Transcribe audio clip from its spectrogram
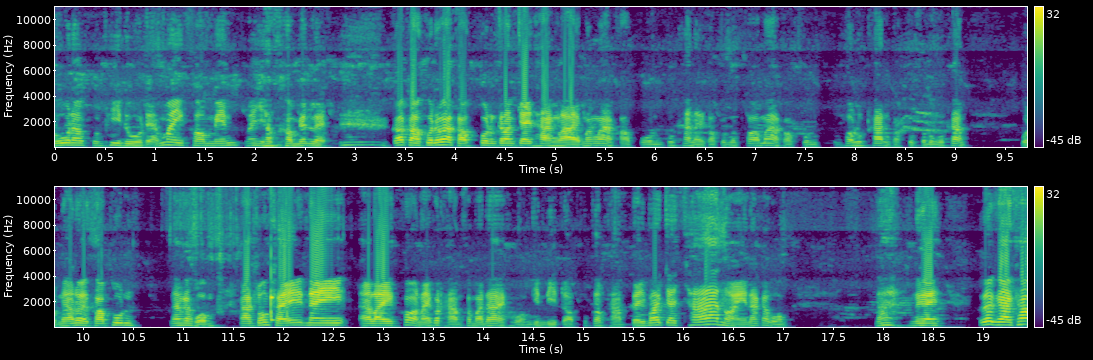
รู้แล้วคุณพี่ดูแต่ไม่คอมเมนต์ไม่ยอมคอมเมนต์เลย ก็ขอบคุณมากขอบคุณกำลังใจทางไลน์มากๆขอบคุณทุกท่านเลยขอบคุณคุณพ่อมากขอบคุณคุณพ่อทุกท่านขอบคุณคุณลุงทุกท่านคุณนะด้วยขอบคุณนะครับผมหากสงสัยในอะไรข้อไหนก็ถามเข้ามาได้ครับผมยินดีตอบทุกคำถามแต่ว่าจะช้าหน่อยนะครับผมนะเหนื่อยเรื่องงานค่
